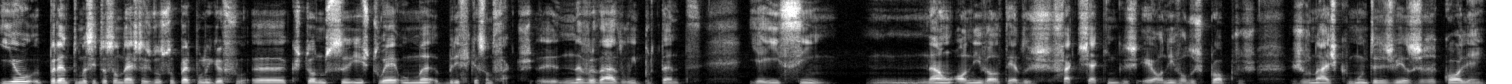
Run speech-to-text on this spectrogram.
E eu, perante uma situação destas do superpolígrafo, uh, questiono-me se isto é uma verificação de factos. Uh, na verdade, o importante, e aí sim, não ao nível até dos fact-checkings, é ao nível dos próprios jornais que muitas vezes recolhem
